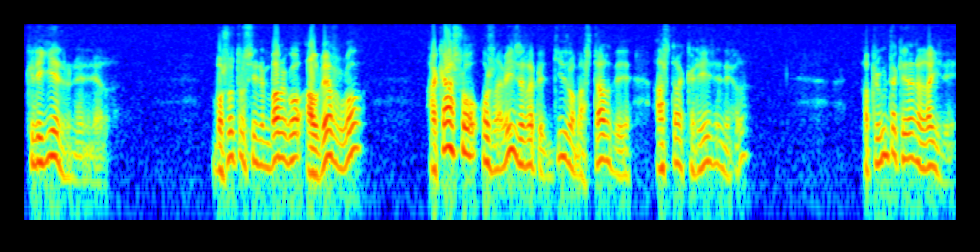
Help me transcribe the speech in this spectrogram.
creyeron en él. Vosotros, sin embargo, al verlo, ¿acaso os habéis arrepentido más tarde hasta creer en él? La pregunta queda en el aire.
